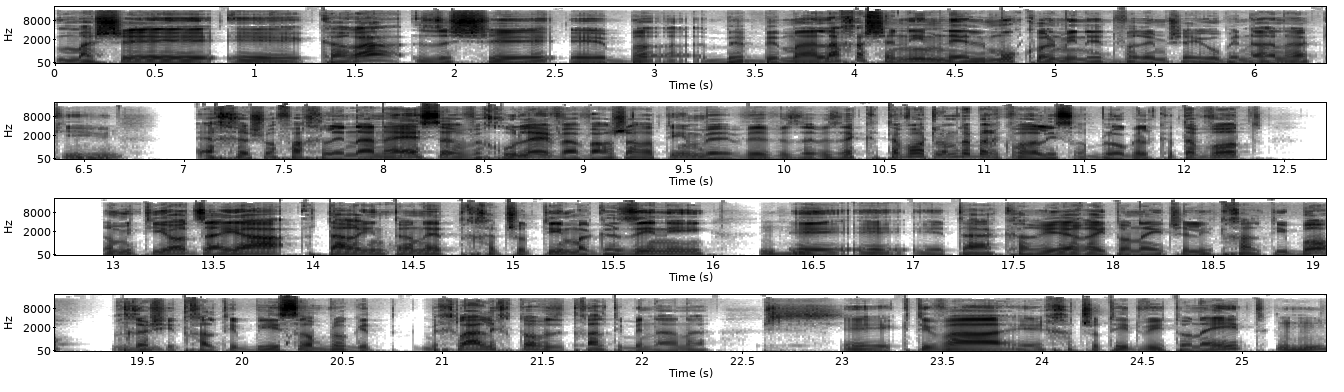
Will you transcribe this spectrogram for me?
מה שקרה זה שבמהלך השנים נעלמו כל מיני דברים שהיו בנאנה, כי אחרי שהוא הפך לנאנה 10 וכולי, ועבר שרתים ו- ו- וזה וזה, כתבות, לא מדבר כבר על ישראבלוג, על כתבות אמיתיות, זה היה אתר אינטרנט חדשותי מגזיני, אה, אה, את הקריירה העיתונאית שלי התחלתי בו, אחרי Mhm. שהתחלתי בישראבלוג בכלל לכתוב, אז התחלתי בנאנה אה, כתיבה חדשותית ועיתונאית מהמם.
